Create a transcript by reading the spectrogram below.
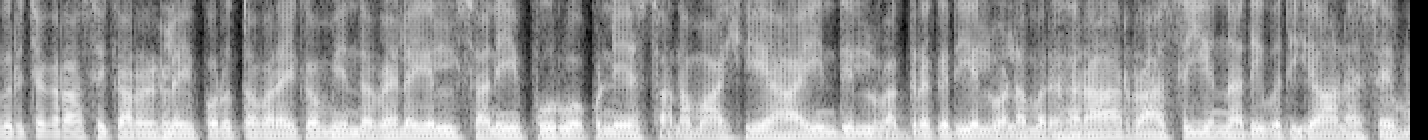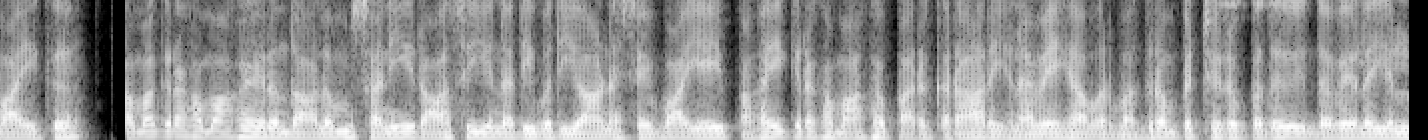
விருச்சக ராசிக்காரர்களை பொறுத்த வரைக்கும் இந்த வேளையில் சனி பூர்வ புண்ணியஸ்தானம் ஆகிய ஐந்தில் வக்ரகதியில் வளம் வருகிறார் ராசியின் அதிபதியான செவ்வாய்க்கு சமகிரகமாக இருந்தாலும் சனி ராசியின் அதிபதியான செவ்வாயை பகை கிரகமாக பார்க்கிறார். எனவே அவர் வக்ரம் பெற்றிருப்பது இந்த வேளையில்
